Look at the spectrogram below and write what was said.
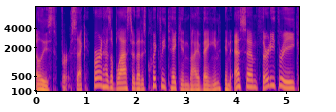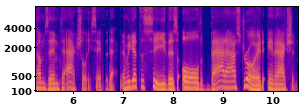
at least for a second. Fern has a blaster that is quickly taken by Vane, and SM 33 comes in to actually save the day. And we get to see this old badass droid in action.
